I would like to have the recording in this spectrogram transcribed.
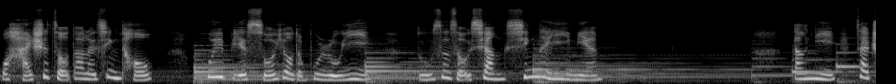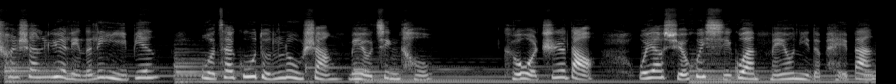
我还是走到了尽头，挥别所有的不如意，独自走向新的一年。当你在穿山越岭的另一边，我在孤独的路上没有尽头。可我知道，我要学会习惯没有你的陪伴，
